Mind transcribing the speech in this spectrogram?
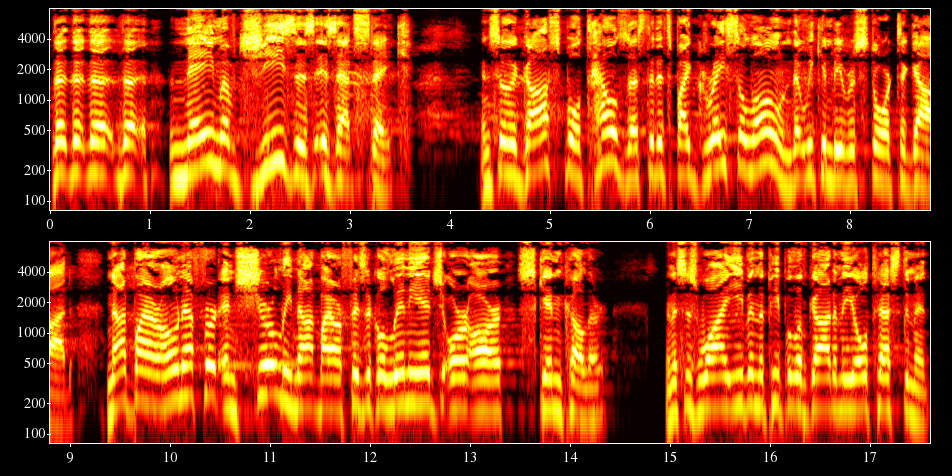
The, the, the, the name of Jesus is at stake. And so the gospel tells us that it's by grace alone that we can be restored to God. Not by our own effort and surely not by our physical lineage or our skin color. And this is why even the people of God in the Old Testament,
